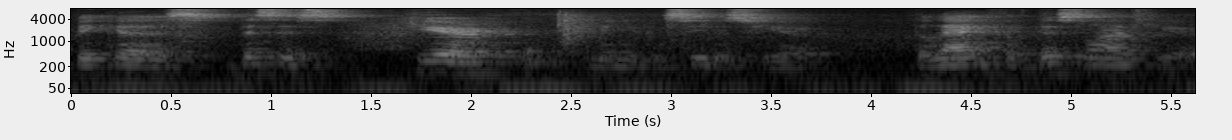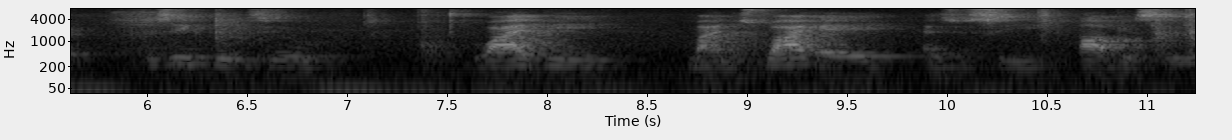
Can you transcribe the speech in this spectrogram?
Because this is here, I mean you can see this here, the length of this line here is equal to yb minus ya, as you see, obviously,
